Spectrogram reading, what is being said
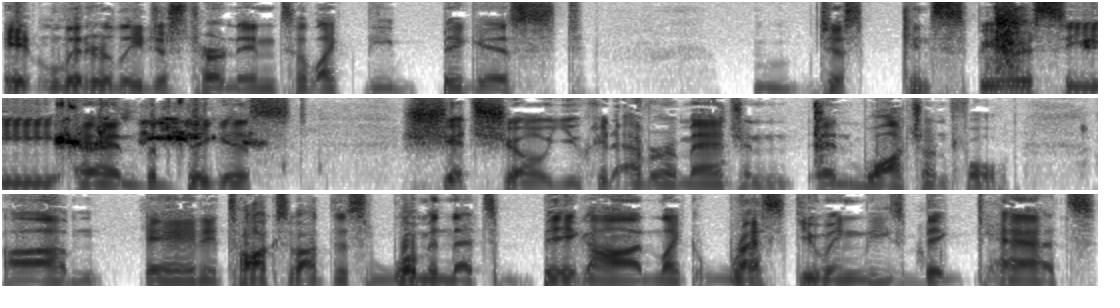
it literally just turned into like the biggest, just conspiracy and the biggest shit show you could ever imagine and watch unfold. Um, and it talks about this woman that's big on like rescuing these big cats,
